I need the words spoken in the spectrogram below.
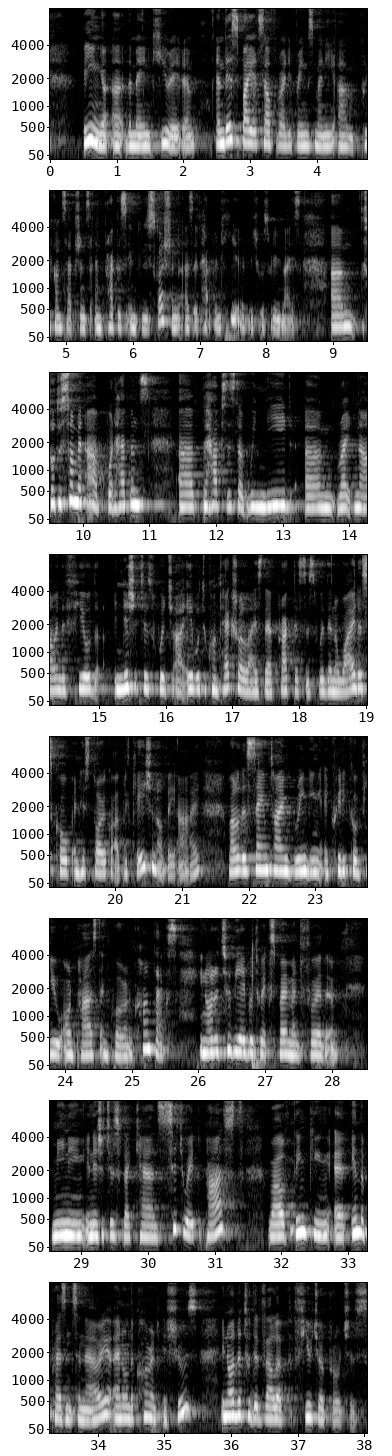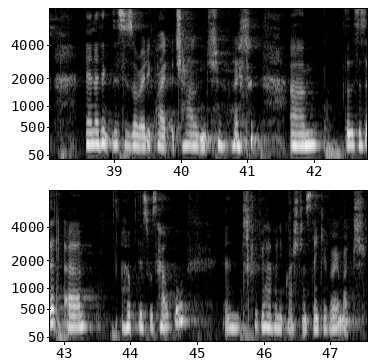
being uh, the main curator. And this by itself already brings many um, preconceptions and practice into discussion, as it happened here, which was really nice. Um, so, to sum it up, what happens uh, perhaps is that we need um, right now in the field initiatives which are able to contextualize their practices within a wider scope and historical application of AI, while at the same time bringing a critical view on past and current contexts in order to be able to experiment further meaning initiatives that can situate the past while thinking uh, in the present scenario and on the current issues in order to develop future approaches. And I think this is already quite a challenge. Right? Um, so, this is it. Uh, I hope this was helpful. And if you have any questions, thank you very much.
